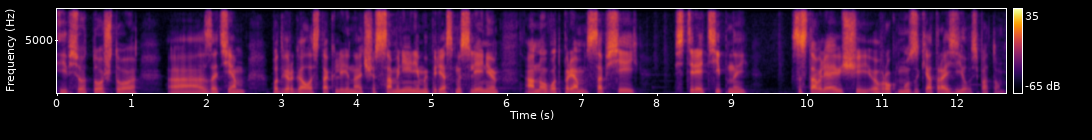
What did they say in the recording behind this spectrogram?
и все то, что э, затем подвергалось так или иначе сомнениям и переосмыслению, оно вот прям со всей стереотипной составляющей в рок-музыке отразилось потом.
